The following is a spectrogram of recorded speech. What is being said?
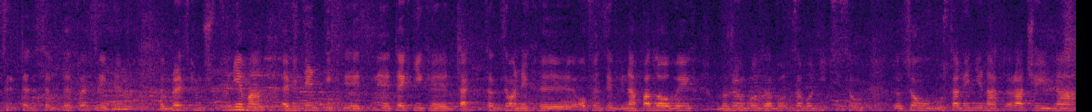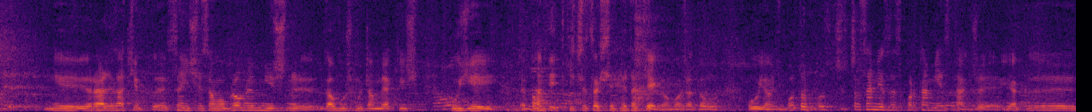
stricte defensywnym. W brazylijskim jiu-jitsu nie ma ewidentnych technik tak, tak zwanych ofensywnych, napadowych, zawodnicy są, są ustawieni na, raczej na realizację w sensie samobronnym niż y, załóżmy tam jakieś później bandytki czy coś takiego można to ująć. Bo to bo czasami ze sportami jest tak, że jak y,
